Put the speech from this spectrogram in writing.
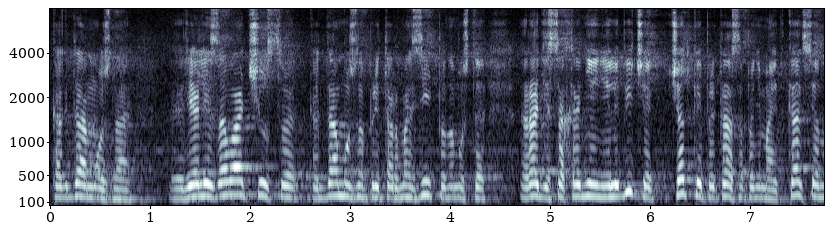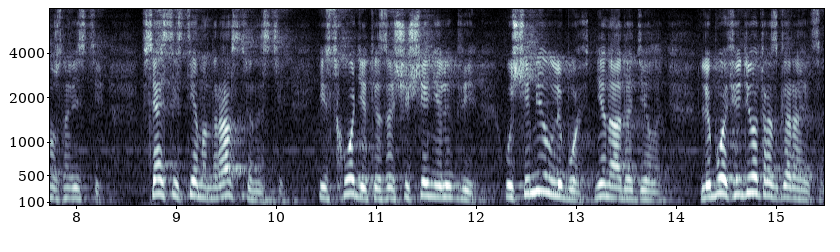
когда можно реализовать чувства, когда можно притормозить, потому что ради сохранения любви человек четко и прекрасно понимает, как себя нужно вести. Вся система нравственности исходит из ощущения любви. Ущемил любовь – не надо делать. Любовь идет, разгорается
